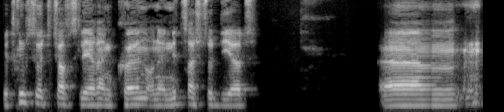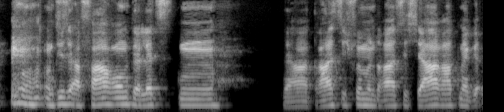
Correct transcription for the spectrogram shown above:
Betriebswirtschaftslehre in Köln und in Nizza studiert ähm, und diese Erfahrung der letzten ja, 30, 35 Jahre hat mir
